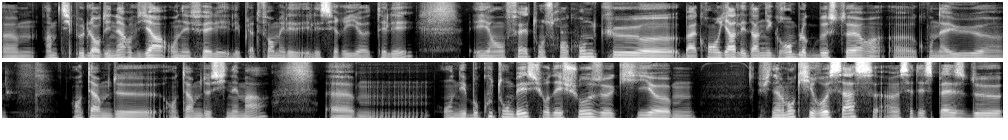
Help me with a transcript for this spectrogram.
un petit peu de l'ordinaire via en effet les, plateformes et les, séries télé. Et en fait, on se rend compte que bah, quand on regarde les derniers grands blockbusters qu'on a eu en termes de, en termes de cinéma, euh, on est beaucoup tombé sur des choses qui euh, finalement qui ressassent euh, cette espèce de,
